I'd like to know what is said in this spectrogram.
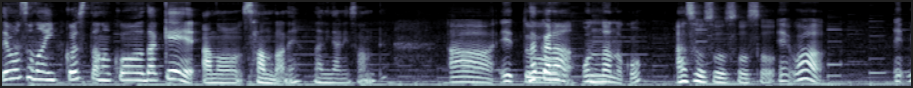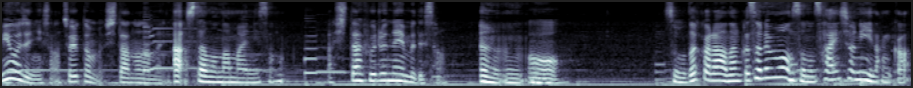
でもその1個下の子だけあのさんだね。何々さんって。ああえっとだから女の子、あそうそうそうそう。えはえ名字にさん？それとも下の名前にあ下の名前にさん。あ下フルネームでさん、うんうん、うん、あそうだからなんかそれもその最初になんか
